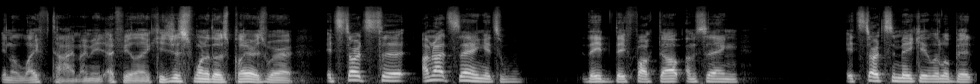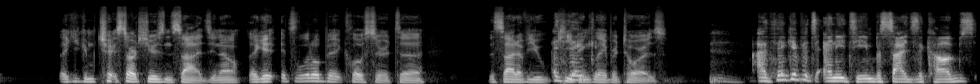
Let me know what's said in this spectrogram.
in a lifetime. I mean, I feel like he's just one of those players where it starts to. I'm not saying it's they they fucked up. I'm saying it starts to make it a little bit like you can ch- start choosing sides. You know, like it, it's a little bit closer to the side of you I keeping think- Gleyber Torres. I think if it's any team besides the Cubs,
